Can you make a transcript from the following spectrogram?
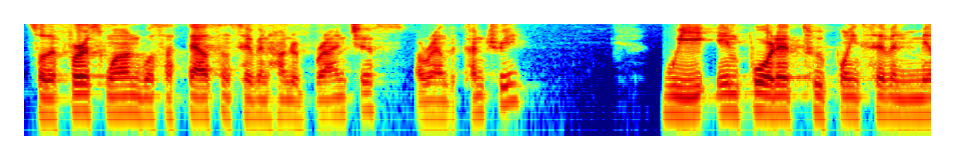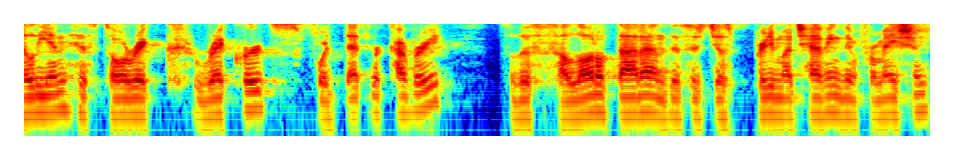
So the first one was 1,700 branches around the country. We imported 2.7 million historic records for debt recovery. So this is a lot of data, and this is just pretty much having the information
